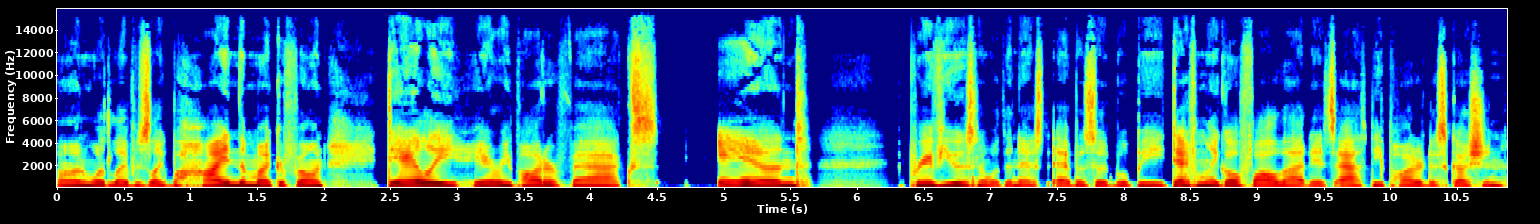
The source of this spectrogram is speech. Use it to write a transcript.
on what life is like behind the microphone, daily Harry Potter facts, and previews on what the next episode will be. Definitely go follow that. It's at the Potter Discussion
